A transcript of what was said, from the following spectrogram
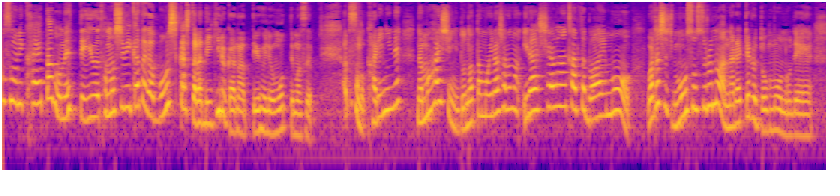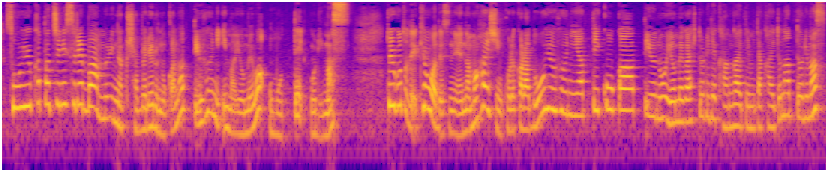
妄想に変えたのねっていう楽しみ方がもしかしたらできるかなっていうふうに思ってますあとその仮にね生配信にどなたもいらっしゃらないらっしゃらなかかった場合も私たち妄想するのは慣れてると思うのでそういう形にすれば無理なく喋れるのかなっていうふうに今嫁は思っております。ということで今日はですね生配信これからどういう風にやっていこうかっていうのを嫁が一人で考えてみた回となっております。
